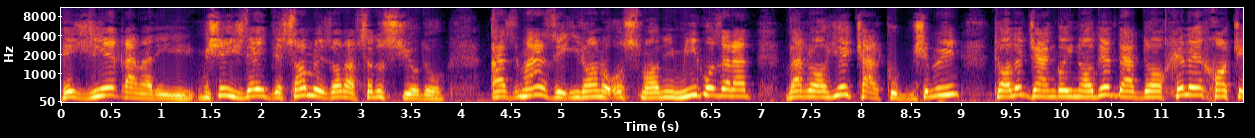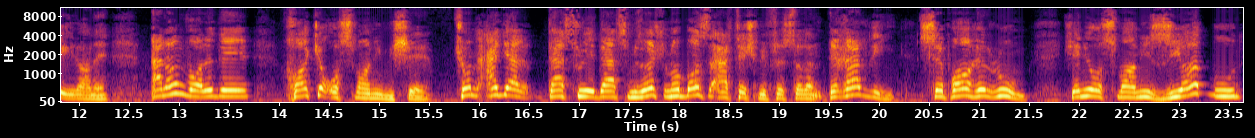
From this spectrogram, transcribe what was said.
هجری قمری میشه 18 دسامبر 1732 از مرز ایران و عثمانی میگذرد و راهی کرکوب میشه. ببین تا حالا جنگای نادر در داخل خاک ایرانه. الان وارد خاک عثمانی میشه. چون اگر دست روی دست میذاشت اونا باز ارتش میفرستادن. به قدری سپاه روم یعنی عثمانی زیاد بود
